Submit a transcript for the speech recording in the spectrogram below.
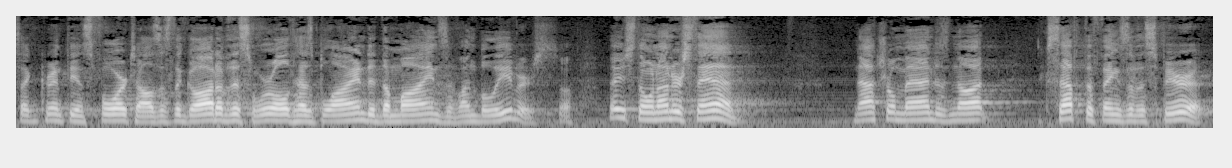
2 Corinthians 4 tells us the God of this world has blinded the minds of unbelievers. So they just don't understand. Natural man does not accept the things of the Spirit.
